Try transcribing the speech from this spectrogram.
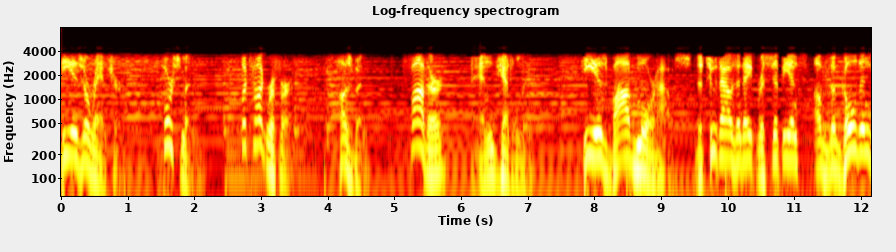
He is a rancher, horseman, photographer, husband, father, and gentleman. He is Bob Moorhouse, the 2008 recipient of the Golden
